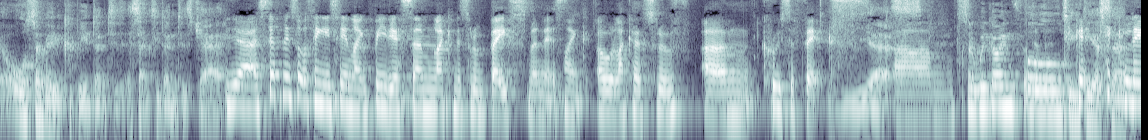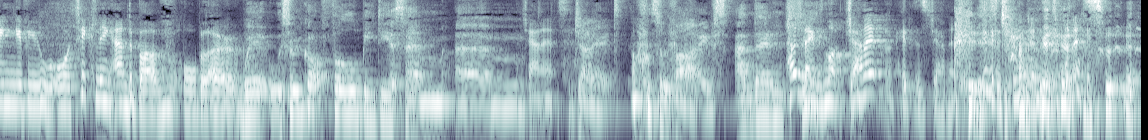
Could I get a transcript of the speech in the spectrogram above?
also maybe could be a dentist, a sexy dentist chair. Yeah, it's definitely the sort of thing you see in like BDSM, like in a sort of basement. It's like oh, like a sort of um, crucifix. Yes. Um, so we're going full tick- BDSM. tickling, if you or tickling and above or below. We're, so we've got full BDSM um, Janet. Janet sort of vibes, and then Her she, name's not Janet. It is Janet. It is Janet. It is Janet.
